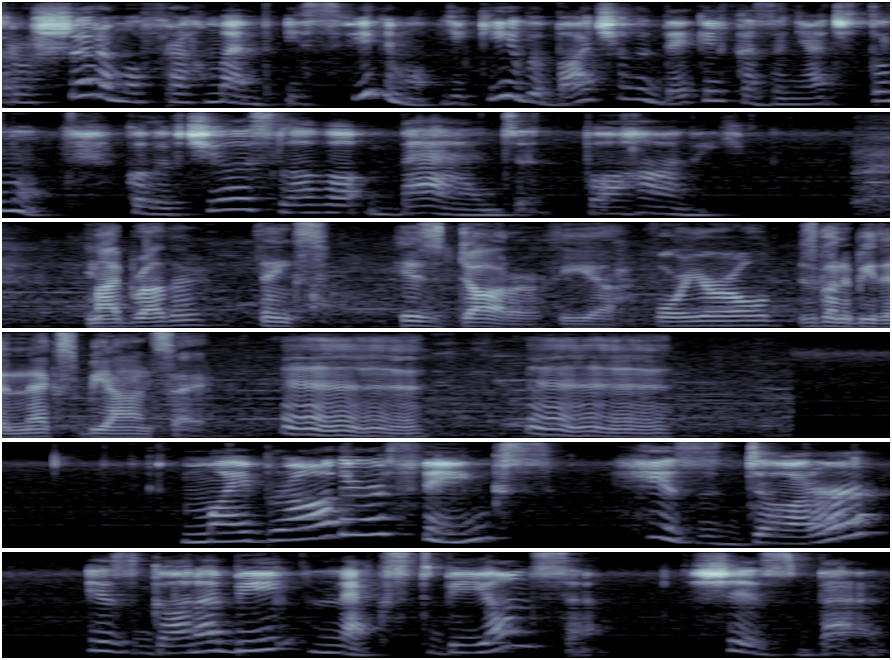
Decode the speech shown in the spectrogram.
розширимо фрагмент із фільму, який ви бачили декілька занять тому, коли вчили слово bad поганий. My brother thinks his daughter, the uh, four year old, is going to be the next Beyonce. Eh, eh. My brother thinks his daughter is gonna be next Beyonce. She's bad.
